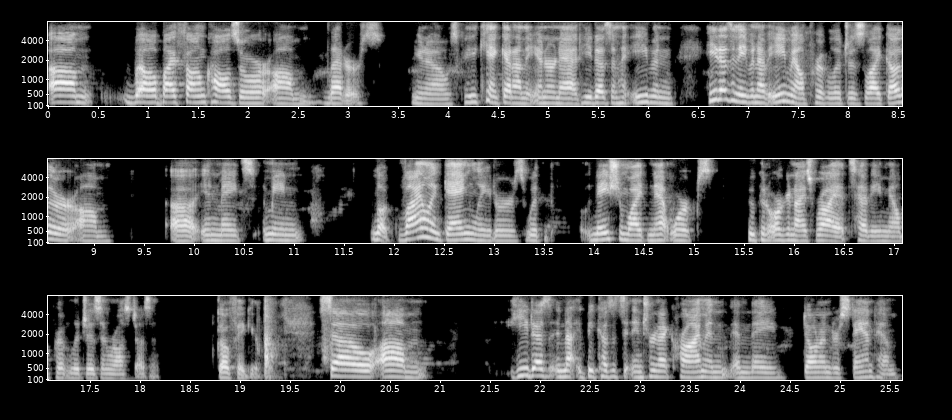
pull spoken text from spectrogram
Um, well, by phone calls or um, letters. You know, he can't get on the internet. He doesn't even he doesn't even have email privileges like other um, uh, inmates. I mean, look, violent gang leaders with nationwide networks who can organize riots have email privileges, and Ross doesn't. Go figure. So um, he does not because it's an internet crime and and they don't understand him.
